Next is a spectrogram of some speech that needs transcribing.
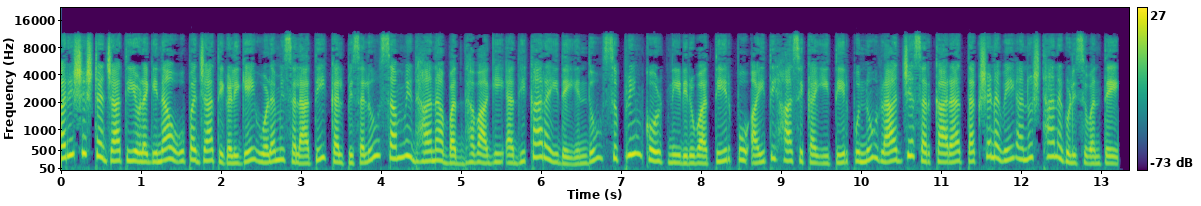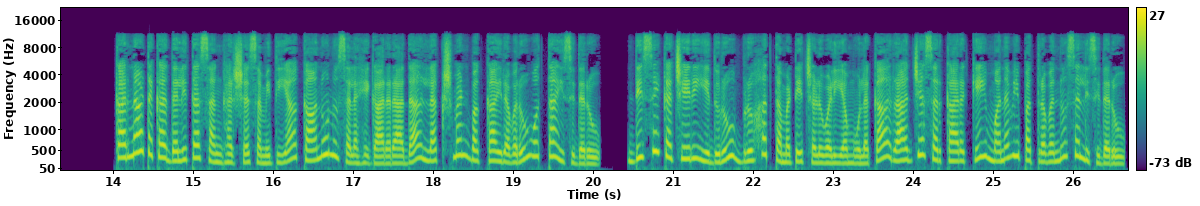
ಪರಿಶಿಷ್ಟ ಜಾತಿಯೊಳಗಿನ ಉಪಜಾತಿಗಳಿಗೆ ಒಳಮೀಸಲಾತಿ ಕಲ್ಪಿಸಲು ಸಂವಿಧಾನ ಬದ್ಧವಾಗಿ ಅಧಿಕಾರ ಇದೆ ಎಂದು ಸುಪ್ರೀಂ ಕೋರ್ಟ್ ನೀಡಿರುವ ತೀರ್ಪು ಐತಿಹಾಸಿಕ ಈ ತೀರ್ಪನ್ನು ರಾಜ್ಯ ಸರ್ಕಾರ ತಕ್ಷಣವೇ ಅನುಷ್ಠಾನಗೊಳಿಸುವಂತೆ. ಕರ್ನಾಟಕ ದಲಿತ ಸಂಘರ್ಷ ಸಮಿತಿಯ ಕಾನೂನು ಸಲಹೆಗಾರರಾದ ಲಕ್ಷ್ಮಣ್ ಬಕ್ಕಾಯ್ರವರು ಒತ್ತಾಯಿಸಿದರು. ಡಿಸಿ ಕಚೇರಿ ಎದುರು ಬೃಹತ್ ತಮಟೆ ಚಳುವಳಿಯ ಮೂಲಕ ರಾಜ್ಯ ಸರ್ಕಾರಕ್ಕೆ ಮನವಿ ಪತ್ರವನ್ನು ಸಲ್ಲಿಸಿದರು.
